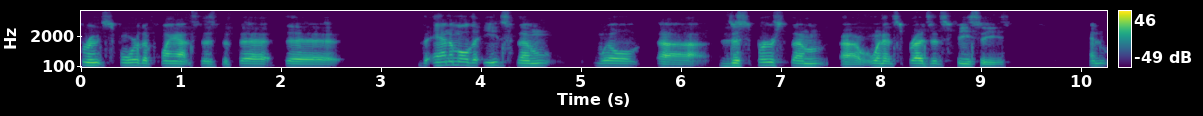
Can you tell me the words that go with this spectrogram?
fruits for the plants is that the the the animal that eats them will uh, disperse them uh, when it spreads its feces. And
